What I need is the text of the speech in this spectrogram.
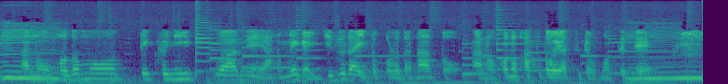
うん。あの子供って国はねあの目が行きづらいところだなとあのこの活動をやってて思ってて。うんうん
